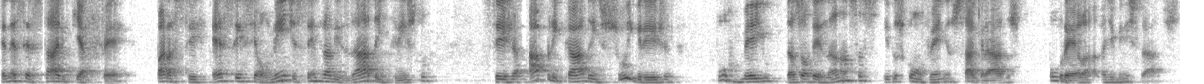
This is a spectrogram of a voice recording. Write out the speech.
é necessário que a fé, para ser essencialmente centralizada em Cristo, seja aplicada em sua igreja por meio das ordenanças e dos convênios sagrados por ela administrados.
